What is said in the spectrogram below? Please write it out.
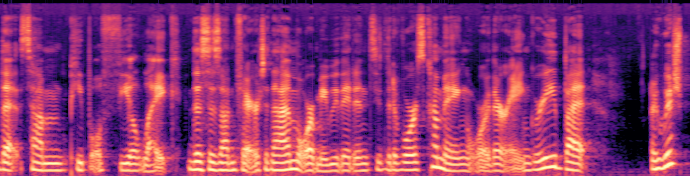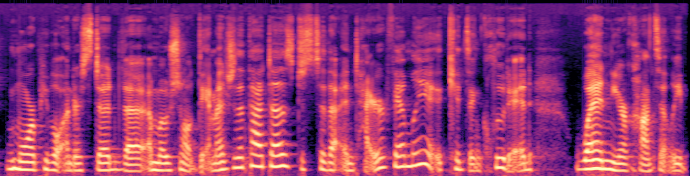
that some people feel like this is unfair to them, or maybe they didn't see the divorce coming, or they're angry. But I wish more people understood the emotional damage that that does just to the entire family, kids included, when you're constantly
